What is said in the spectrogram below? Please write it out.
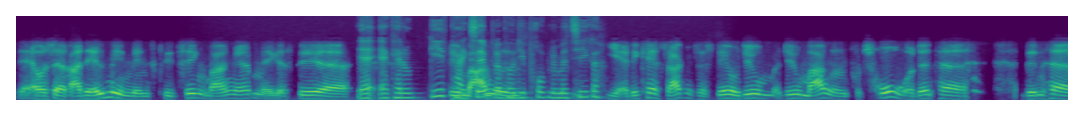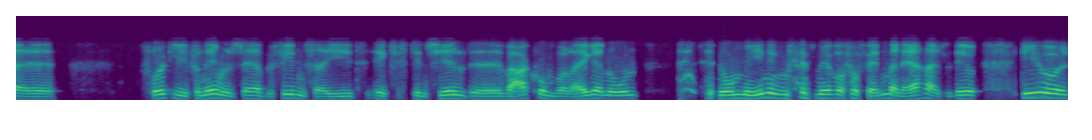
det er også ret almindelige menneskelige ting, mange af dem. Ikke? Altså, det er, ja, ja, kan du give et par eksempler mangel, på de problematikker? Ja, det kan jeg sagtens. Altså, det, er jo, det, er jo, det er jo manglen på tro, og den her, den her øh, frygtelige fornemmelse af at befinde sig i et eksistentielt øh, vakuum, hvor der ikke er nogen øh, nogen mening med, med, hvorfor fanden man er her. Altså, det er jo, det er jo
